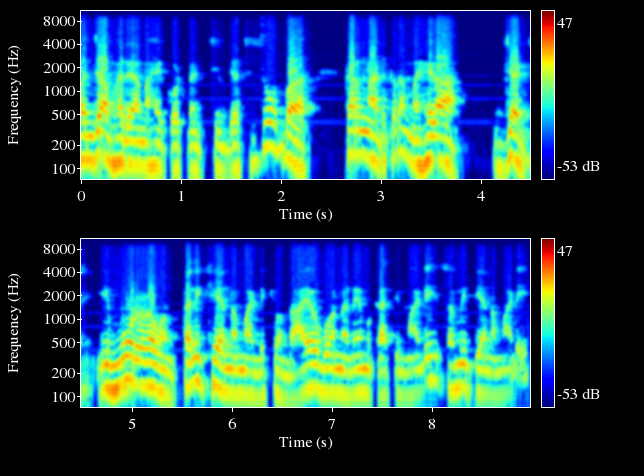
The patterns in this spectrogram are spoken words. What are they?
ಪಂಜಾಬ್ ಹರಿಯಾಣ ಹೈಕೋರ್ಟ್ನ ಚೀಫ್ ಜಸ್ಟಿಸ್ ಒಬ್ಬ ಕರ್ನಾಟಕದ ಮಹಿಳಾ ಜಡ್ಜ್ ಈ ಮೂರರ ಒಂದು ತನಿಖೆಯನ್ನು ಮಾಡಲಿಕ್ಕೆ ಒಂದು ಆಯೋಗವನ್ನು ನೇಮಕಾತಿ ಮಾಡಿ, ಸಮಿತಿಯನ್ನ ಮಾಡಿ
